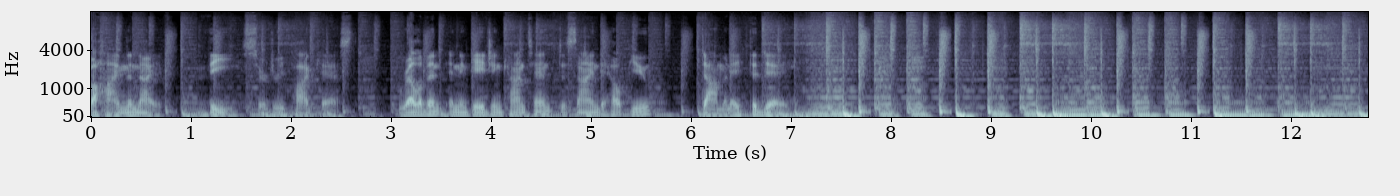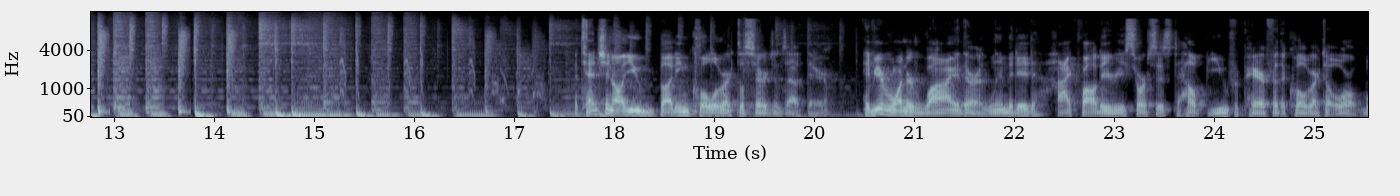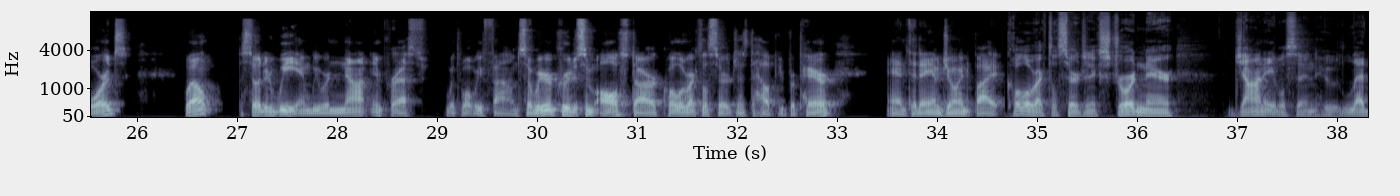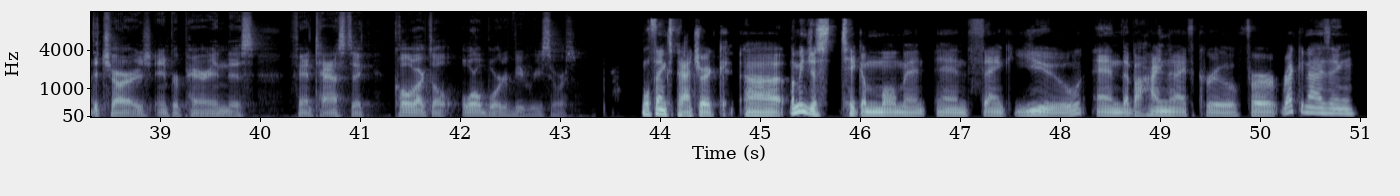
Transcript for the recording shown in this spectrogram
Behind the Knife, the surgery podcast. Relevant and engaging content designed to help you dominate the day. Attention, all you budding colorectal surgeons out there. Have you ever wondered why there are limited, high quality resources to help you prepare for the colorectal oral boards? Well, so did we, and we were not impressed with what we found. So we recruited some all star colorectal surgeons to help you prepare. And today I'm joined by colorectal surgeon extraordinaire, John Abelson, who led the charge in preparing this fantastic colorectal oral board review resource. Well, thanks, Patrick. Uh, let me just take a moment and thank you and the Behind the Knife crew for recognizing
